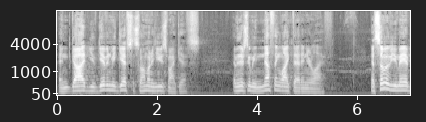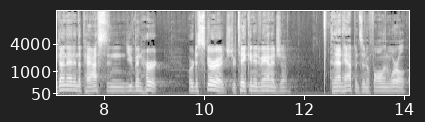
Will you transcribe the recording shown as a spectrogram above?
And God, you've given me gifts, and so I'm going to use my gifts. I mean, there's going to be nothing like that in your life. Now, some of you may have done that in the past and you've been hurt or discouraged or taken advantage of. And that happens in a fallen world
